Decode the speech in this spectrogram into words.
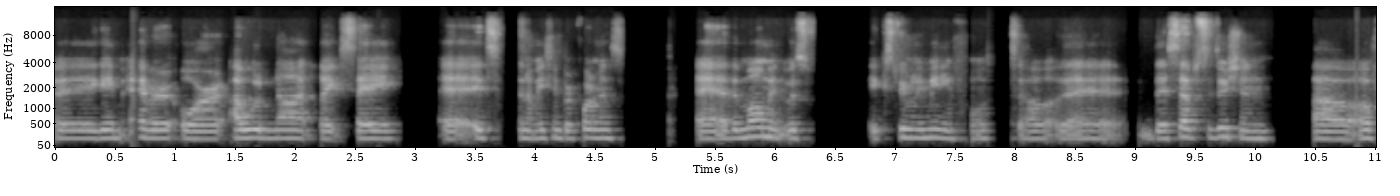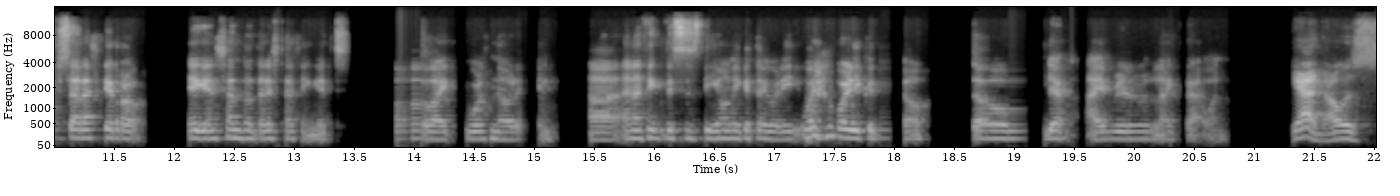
uh, game ever, or I would not like say uh, it's an amazing performance. Uh, the moment was extremely meaningful. So the the substitution uh, of Sara Ezquerro against Santa Teresa, I think it's like worth noting. Uh, and I think this is the only category where, where it could go. So yeah, I really, really like that one. Yeah, that was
